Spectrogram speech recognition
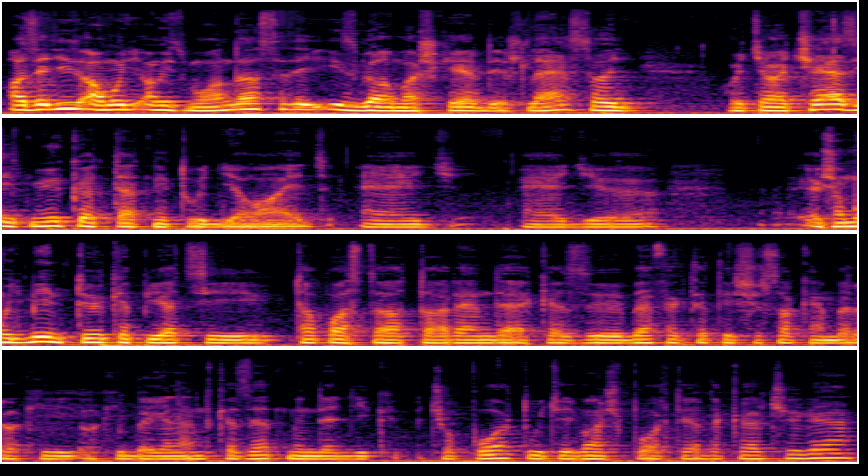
az egy, amúgy, amit mondasz, ez egy izgalmas kérdés lesz, hogy hogyha a Chelsea-t működtetni tudja majd egy, egy és amúgy mind tőkepiaci tapasztalattal rendelkező befektetési szakember, aki, aki bejelentkezett, mindegyik csoport, úgyhogy van sport érdekeltsége.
